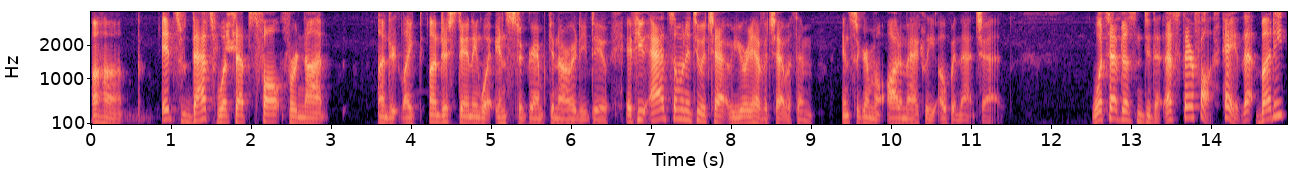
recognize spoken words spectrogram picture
Uh huh. It's that's WhatsApp's fault for not under like understanding what Instagram can already do. If you add someone into a chat or you already have a chat with them, Instagram will automatically open that chat. WhatsApp doesn't do that. That's their fault. Hey, that buddy,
